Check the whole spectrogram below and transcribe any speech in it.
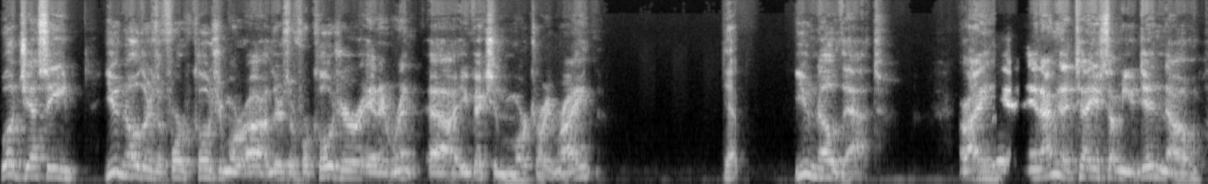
well, Jesse, you know there's a foreclosure more. Uh, there's a foreclosure and a rent uh, eviction moratorium, right? Yep. You know that, all right? Um, and, and I'm going to tell you something you didn't know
